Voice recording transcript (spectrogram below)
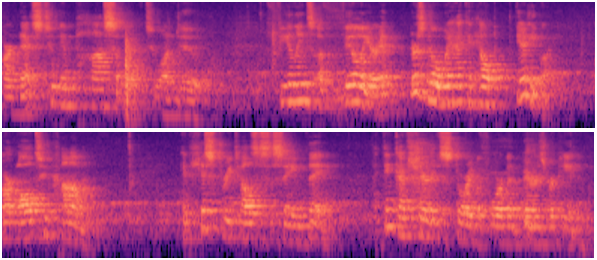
are next to impossible to undo. Feelings of failure, and there's no way I can help anybody, are all too common. And history tells us the same thing. I think I've shared this story before, but it bears repeating.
